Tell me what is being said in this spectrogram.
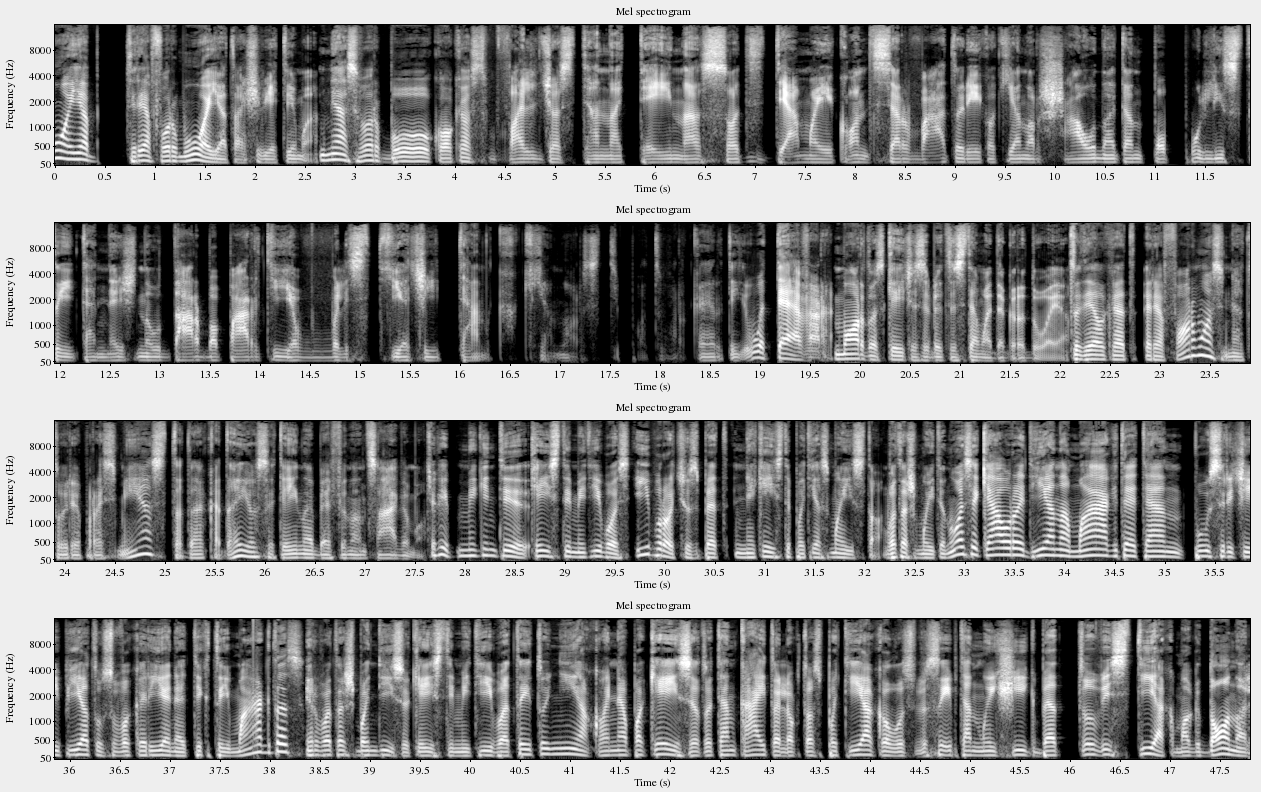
reformuoja tą švietimą. Nesvarbu, kokios valdžios ten ateina, socdemai, konservatoriai, kokie nors šauna ten populistai, ten nežinau, darbo partija, valstiečiai, ten kokie nors tipo tvarka ir tai whatever. Mordos keičiasi, bet sistema degraduoja. Todėl, kad reformos neturi prasmės tada, kada jos ateina be finansavimo. Čia kaip mėginti keisti mytybos įpročius, bet nekeisti paties maisto. Vat aš maitinuosi keurą dieną, magdė ten pusryčiai pietus vakarienė tik tai magdas ir vat aš bandysiu keisti mytybą, tai tu nieko nepakeisi, tu ten kaitaliok tos patiekalus, visai ten maišyk, bet tu vis tiek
